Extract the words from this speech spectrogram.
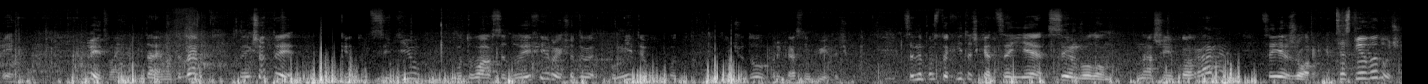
Привіт. Привіт, Ваня, вітаємо тебе. Ну, Якщо ти поки тут сидів, готувався до ефіру, якщо ти помітив от таку чудову прекрасну квіточку. Це не просто квіточка, це є символом нашої програми, це є жорки. Це співведучий.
